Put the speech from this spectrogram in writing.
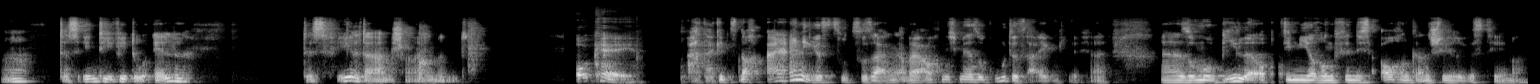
Ja, das Individuelle, das fehlt da anscheinend. Okay. Ach, da gibt's noch einiges zuzusagen, aber auch nicht mehr so Gutes eigentlich. So mobile Optimierung finde ich auch ein ganz schwieriges Thema.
